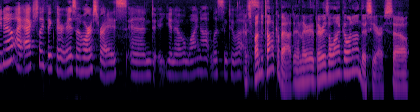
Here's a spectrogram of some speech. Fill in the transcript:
You know, I actually think there is a horse race, and you know, why not listen to us? It's fun to talk about, and there there is a lot going on this year. So,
